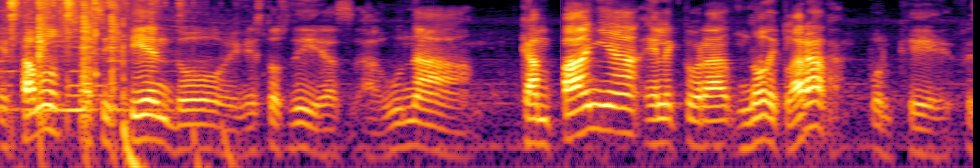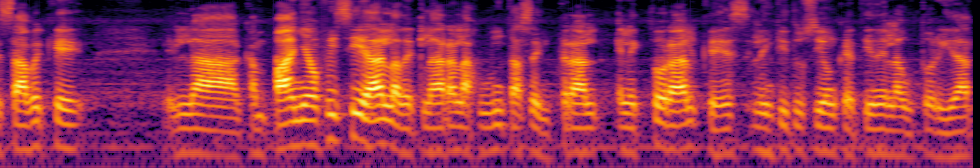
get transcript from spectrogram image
Estamos asistiendo en estos días a una campaña electoral no declarada, porque se sabe que la campaña oficial la declara la Junta Central Electoral, que es la institución que tiene la autoridad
